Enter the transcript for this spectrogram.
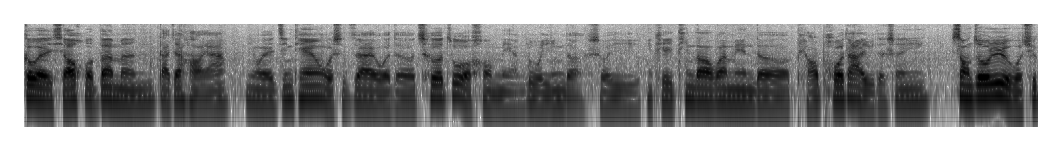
各位小伙伴们，大家好呀！因为今天我是在我的车座后面录音的，所以你可以听到外面的瓢泼大雨的声音。上周日我去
